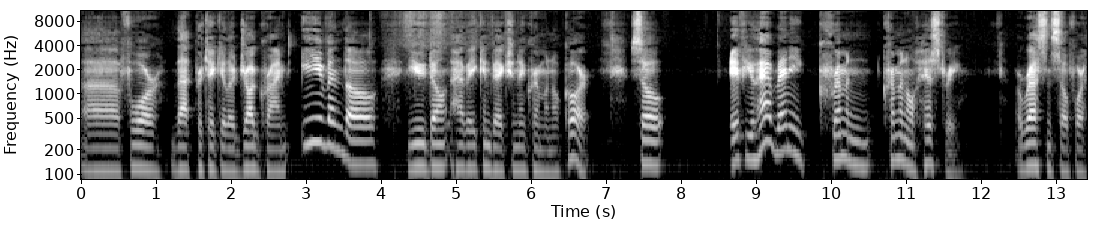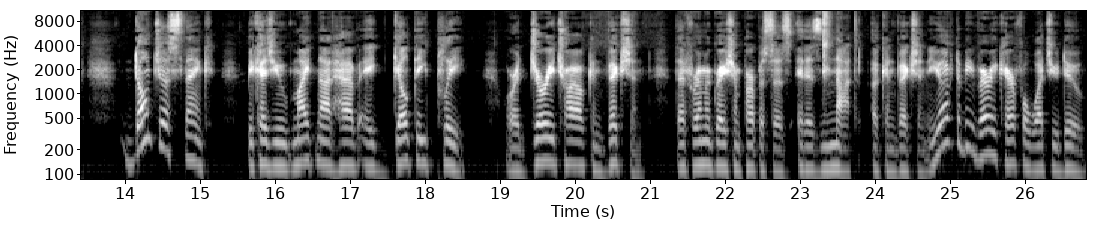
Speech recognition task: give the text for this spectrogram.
uh, for that particular drug crime, even though you don't have a conviction in criminal court. So, if you have any crimin- criminal history, arrests and so forth, don't just think because you might not have a guilty plea or a jury trial conviction that for immigration purposes it is not a conviction. You have to be very careful what you do,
